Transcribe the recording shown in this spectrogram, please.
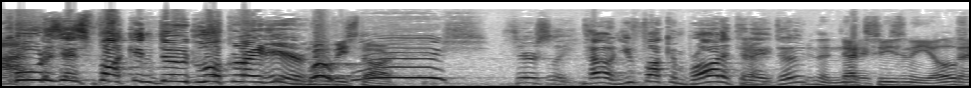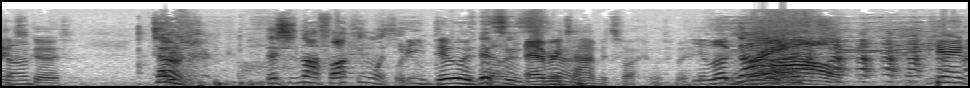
How cool does this fucking dude look right here? Movie star. Seriously, Tone, you fucking brought it today, dude. In the next Thanks. season of Yellowstone. Thanks, guys. Tone, this is not fucking with you. What are you doing? This Tone? is Every uh, time it's fucking with me. You look No. great. Can't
